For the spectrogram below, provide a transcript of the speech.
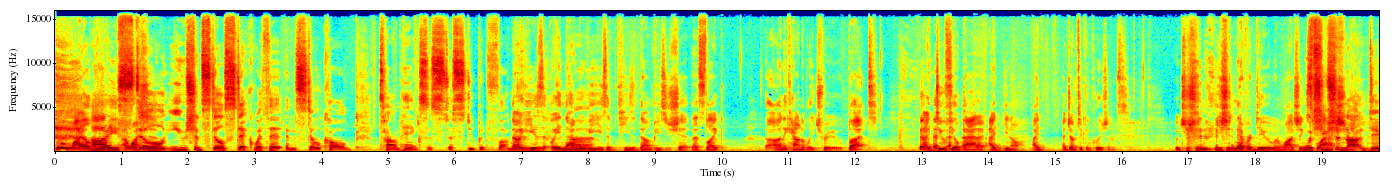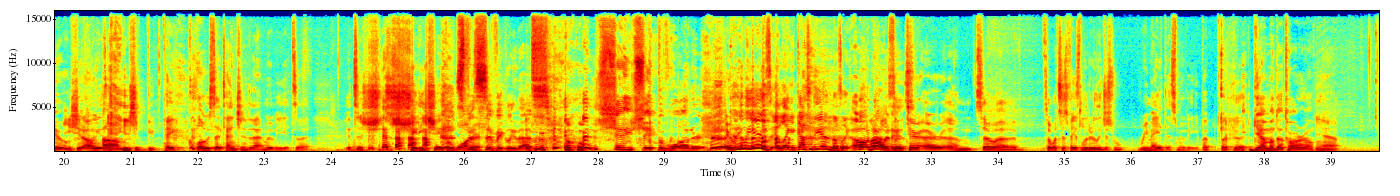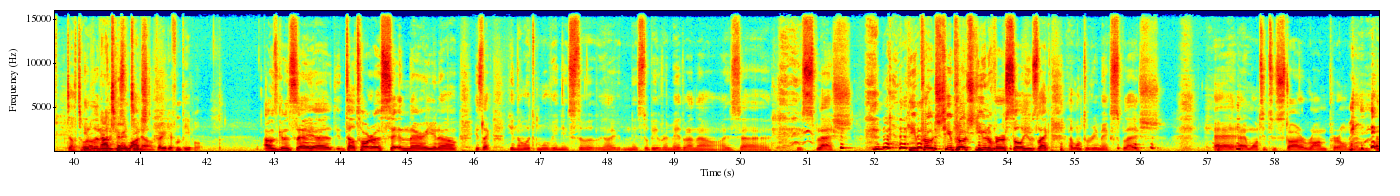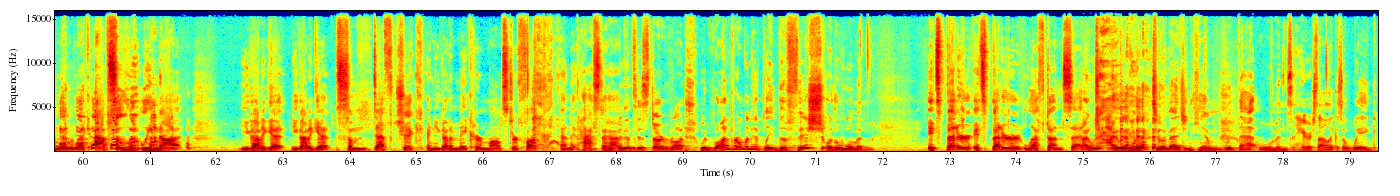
What a wild movie! I I, watched still, it. you should still stick with it and still call Tom Hanks is a stupid fuck. No, he is in that Uh, movie. He's a he's a dumb piece of shit. That's like unaccountably true. But I do feel bad. I, I you know I I jump to conclusions, which you shouldn't. You should never do when watching. which Splash. you should not do. You should always. Um, you should be, pay close attention to that movie. It's a it's a sh- shitty shape of water. Specifically that movie. shitty shape of water. It really is. And like it got to the end, and I was like, oh, Oh, no, wow. it so is. Tar- or, um, so uh, so what's his face? Literally just remade this movie, but but good. Guillermo del Toro. Yeah. Del Toro, not Tarantino. watched- Very different people. I was gonna say uh, Del Toro's sitting there, you know. He's like, you know what movie needs to like needs to be remade right now is uh, is Splash. he approached he approached Universal. He was like, I want to remake Splash. And I wanted to star Ron Perlman, and they were like, absolutely not. You gotta get you gotta get some deaf chick, and you gotta make her monster fuck, and it has to happen. did this start? Ron would Ron Perlman have played the fish or the woman? It's better. It's better left unsaid. I, I want to imagine him with that woman's hairstyle, like as a wig.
